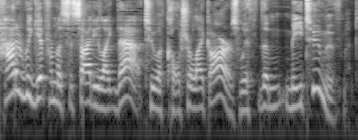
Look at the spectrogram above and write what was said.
How did we get from a society like that to a culture like ours with the Me Too movement?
